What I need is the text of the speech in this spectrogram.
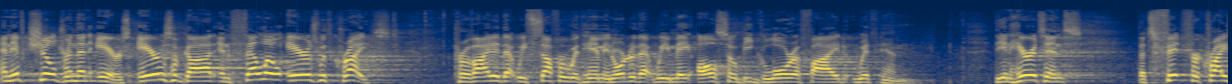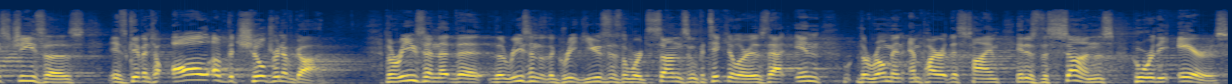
And if children, then heirs, heirs of God, and fellow heirs with Christ provided that we suffer with him in order that we may also be glorified with him. The inheritance that's fit for Christ Jesus is given to all of the children of God. The reason that the, the reason that the Greek uses the word sons in particular is that in the Roman Empire at this time, it is the sons who were the heirs.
